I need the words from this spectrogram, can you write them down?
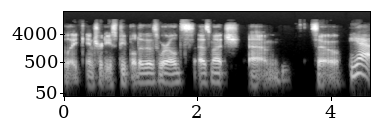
like introduce people to those worlds as much um so. Yeah.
